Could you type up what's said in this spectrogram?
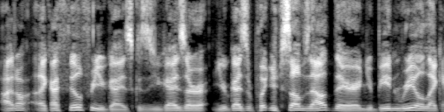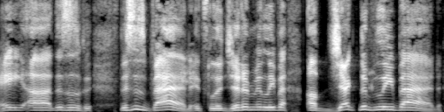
I don't like. I feel for you guys because you guys are you guys are putting yourselves out there and you're being real. Like, hey, uh, this is this is bad. It's legitimately bad, objectively bad,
